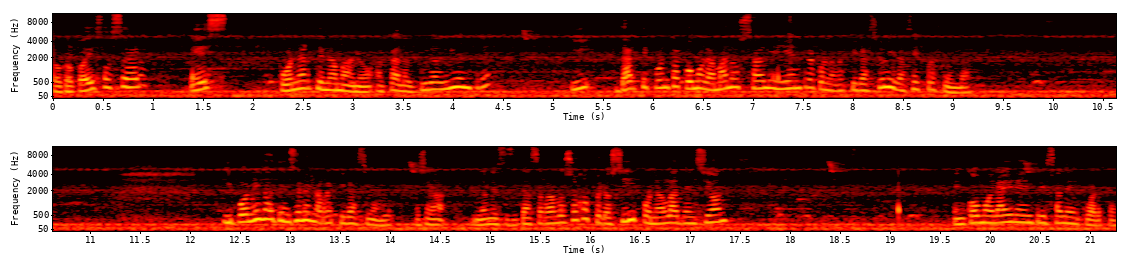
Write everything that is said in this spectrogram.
lo que podés hacer es ponerte la mano acá a la altura del vientre y darte cuenta cómo la mano sale y entra con la respiración y la haces profunda. Y pones la atención en la respiración. O sea, no necesitas cerrar los ojos, pero sí poner la atención en cómo el aire entra y sale del cuerpo.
